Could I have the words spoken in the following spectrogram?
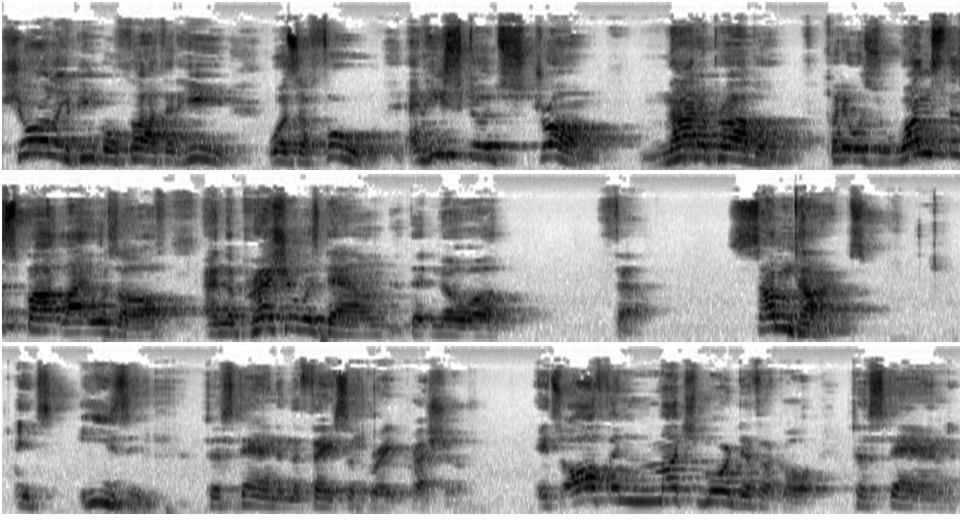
Surely people thought that he was a fool. And he stood strong. Not a problem. But it was once the spotlight was off and the pressure was down that Noah fell. Sometimes it's easy to stand in the face of great pressure. It's often much more difficult to stand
